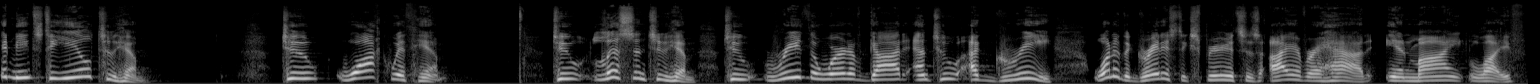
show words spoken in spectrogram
It means to yield to Him, to walk with Him, to listen to Him, to read the Word of God, and to agree. One of the greatest experiences I ever had in my life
